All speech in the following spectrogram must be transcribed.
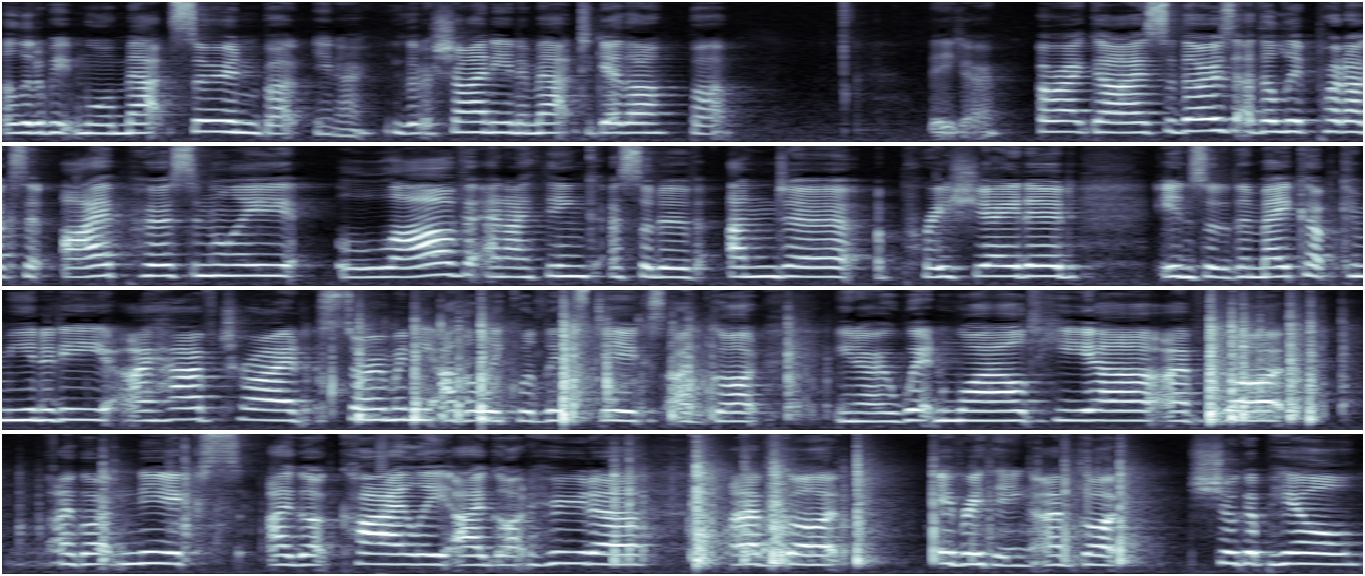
a little bit more matte soon, but you know, you've got a shiny and a matte together, but there you go. All right, guys, so those are the lip products that I personally love and I think are sort of underappreciated in sort of the makeup community. I have tried so many other liquid lipsticks. I've got, you know, Wet n Wild here. I've got, I've got NYX, I got Kylie, I got Huda, I've got everything. I've got Sugarpill,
